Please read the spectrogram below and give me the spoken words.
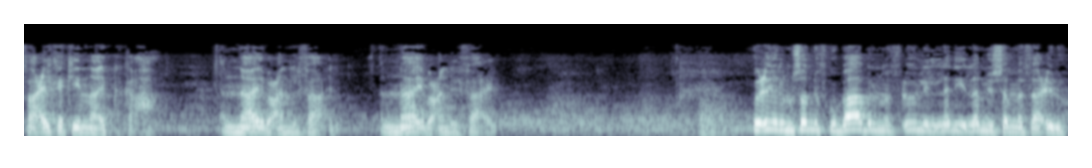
faacilka kii naa'ibka ka ahaa. Annaa'ib can ilfaacil annaa'ib can ilfaacil wuxuu yihi musanifku baabu lmafcuuli aladii lam yusama faaciluh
